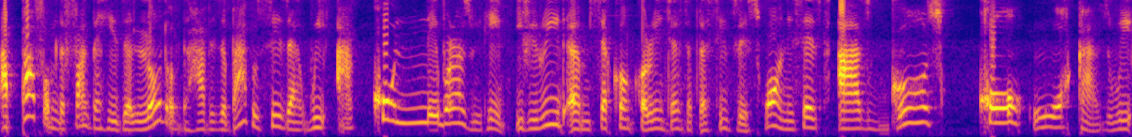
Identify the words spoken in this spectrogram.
Apart from the fact that He's the Lord of the harvest, the Bible says that we are co-laborers with Him. If you read um Second Corinthians chapter six verse one, it says, "As God's co workers, we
